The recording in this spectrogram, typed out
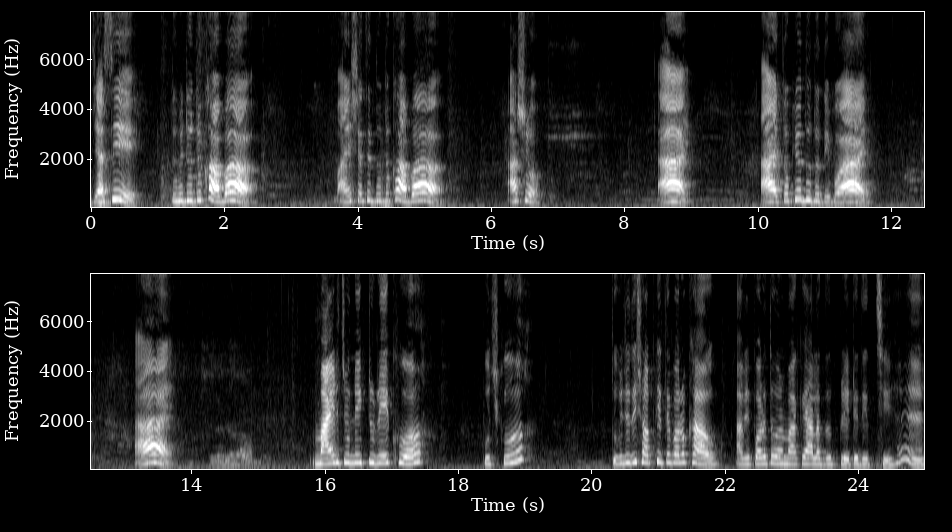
জ্যাসি, তুমি দুধ খাবা? মায়ের সাথে দুধ খাবা? আসো। আয়। আয়, তোকেও দুধ দিব, আয়। আয়। মায়ের জন্য একটু রেখো, পুচকু। তুমি যদি সব খেতে পারো, খাও। আমি পরে তোমার মাকে আলাদা প্লেটে দিচ্ছি হ্যাঁ?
